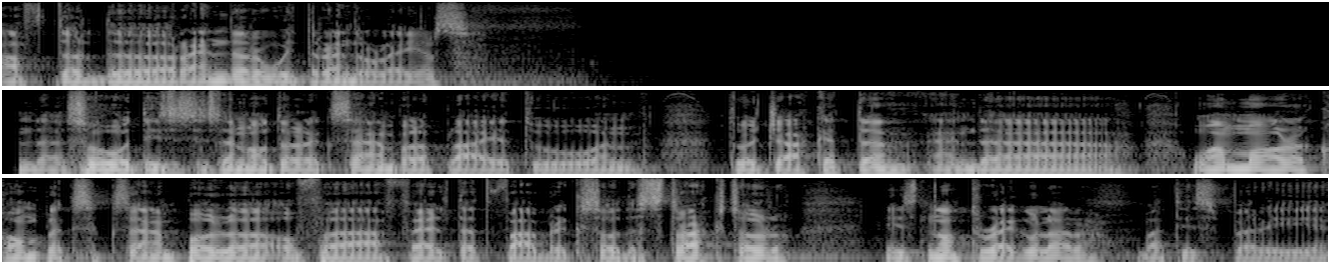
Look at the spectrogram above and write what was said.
after the render with render layers. And so this is another example applied to, an, to a jacket. And uh, one more complex example of uh, felted fabric. So the structure is not regular, but it's very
